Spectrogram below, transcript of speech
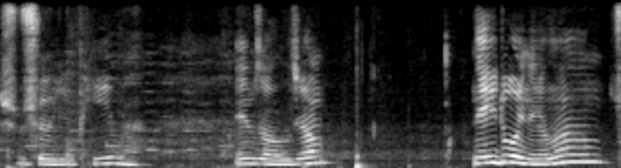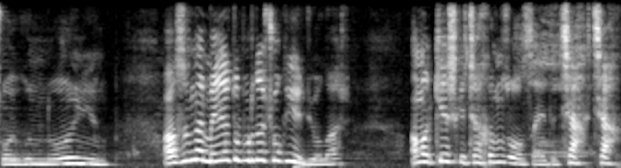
Şunu şöyle yapayım mı? Emzi alacağım. Neydi oynayalım? Soygunlu oynayayım. Aslında Melody burada çok iyi diyorlar. Ama keşke çakımız olsaydı. Çak çak.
